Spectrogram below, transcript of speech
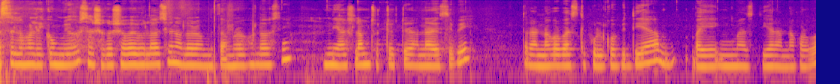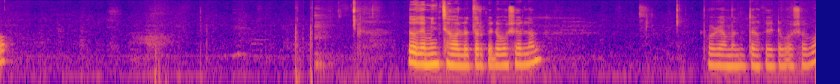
আসসালামু আলাইকুম ভিউয়ার্স, আশা করি সবাই ভালো আছেন, আল্লাহর রহমতে আমরা ভালো আছি। নিয়ে আসলাম ছোট্ট একটি রান্নার রেসিপি তো রান্না করব আজকে ফুলকপি দিয়ে, বাইং মাছ দিয়ে রান্না করব। তো আমি ছাওয়ালের তরকারিটা বসালাম পরে আমাদের তরকারিটা বসাবো।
